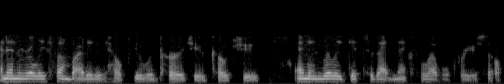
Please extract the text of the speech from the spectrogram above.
and then really somebody to help you, encourage you, coach you, and then really get to that next level for yourself.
